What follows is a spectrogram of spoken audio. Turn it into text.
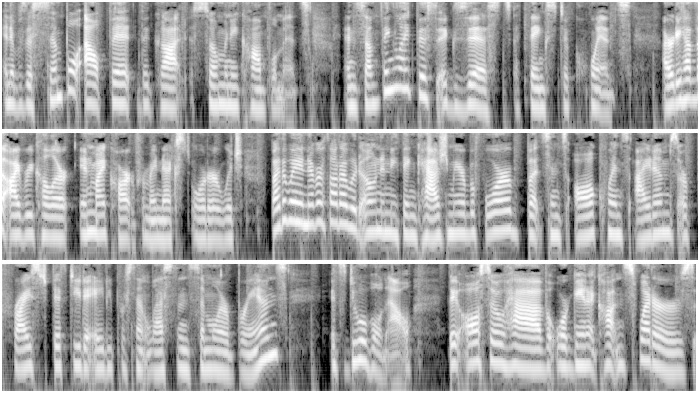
And it was a simple outfit that got so many compliments. And something like this exists thanks to Quince. I already have the ivory color in my cart for my next order, which, by the way, I never thought I would own anything cashmere before. But since all Quince items are priced 50 to 80% less than similar brands, it's doable now. They also have organic cotton sweaters,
